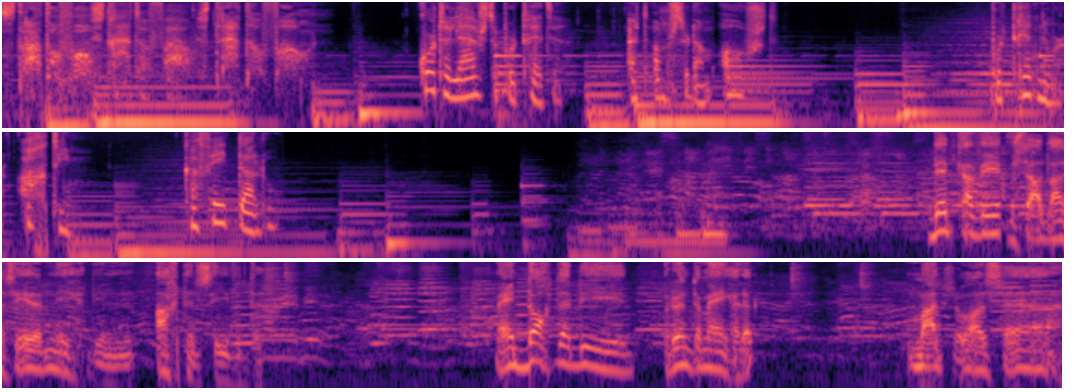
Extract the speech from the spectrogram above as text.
Stratofoon. Stratofoon. Stratofoon. Korte luisterportretten uit Amsterdam-Oost. Portret nummer 18. Café Dalou. Dit café bestaat al sinds 1978. Mijn dochter die runt hem eigenlijk. Maar zoals eh,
